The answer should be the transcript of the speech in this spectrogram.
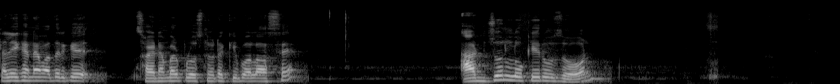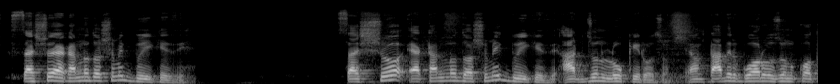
তাহলে এখানে আমাদেরকে ছয় নম্বর প্রশ্নটা কি বলা আছে? আটজন লোকের ওজন চারশো একান্ন দশমিক দুই কেজি। চারশো একান্ন দশমিক দুই কেজি, আটজন লোকের ওজন। এবং তাদের গড় ওজন কত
